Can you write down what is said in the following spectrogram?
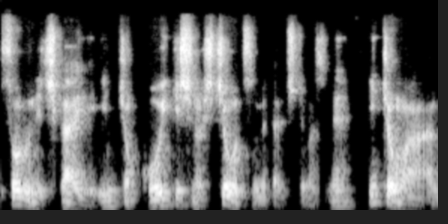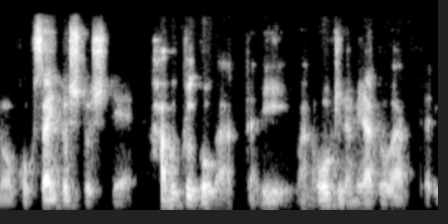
ソウルに近いインチョン広域市の市長を務めたりしてますね。インチョンはあの国際都市としてハブ空港があったり、あの大きな港があったり、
